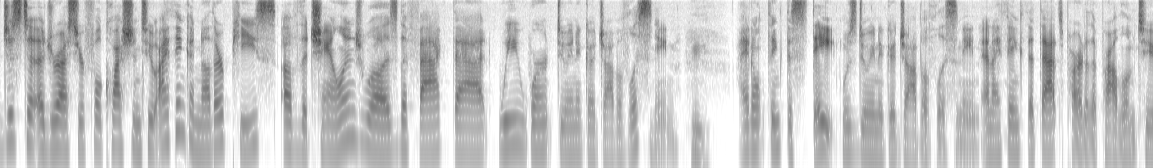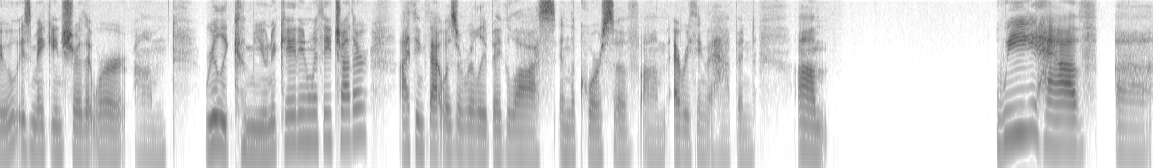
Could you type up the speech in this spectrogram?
just to address your full question too, I think another piece of the challenge was the fact that we weren't doing a good job of listening. Hmm. I don't think the state was doing a good job of listening. And I think that that's part of the problem too, is making sure that we're um, really communicating with each other. I think that was a really big loss in the course of um, everything that happened. Um, we have uh,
